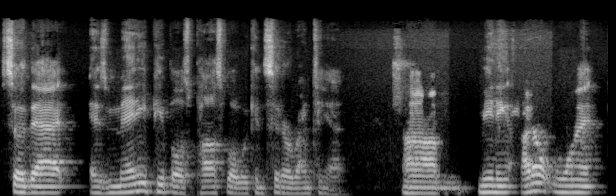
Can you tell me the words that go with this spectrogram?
so that as many people as possible would consider renting it. Um, meaning, I don't want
